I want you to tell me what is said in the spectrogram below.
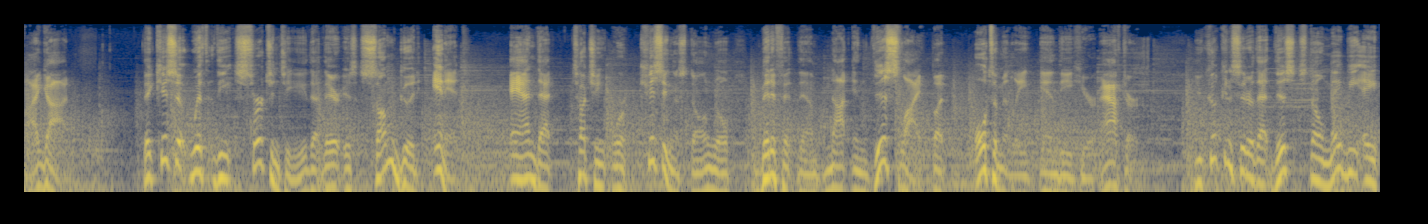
by God. They kiss it with the certainty that there is some good in it, and that touching or kissing the stone will benefit them not in this life, but ultimately in the hereafter. You could consider that this stone may be a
